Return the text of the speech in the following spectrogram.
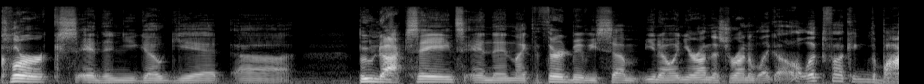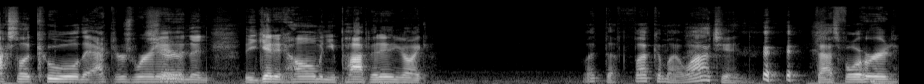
clerks, and then you go get uh, Boondock Saints, and then like the third movie, some you know, and you're on this run of like, oh, look, fucking the box looked cool, the actors were in Sure. it, and then you get it home and you pop it in, and you're like, what the fuck am I watching? fast forward,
